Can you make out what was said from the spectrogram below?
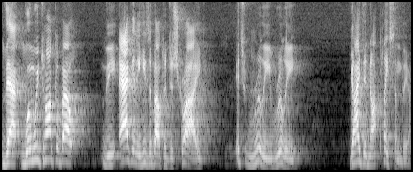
that when we talk about the agony he's about to describe, it's really, really, God did not place him there.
